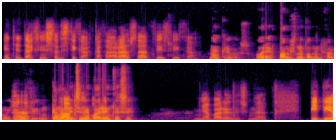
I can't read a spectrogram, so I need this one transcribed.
Ε, εντάξει, είναι στατιστικά. Καθαρά στατιστικά. Ακριβώς. Ωραία, πάμε στην επόμενη εφαρμογή. Κάναμε έτσι μια παρένθεση. Μια παρένθεση, ναι. PDF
